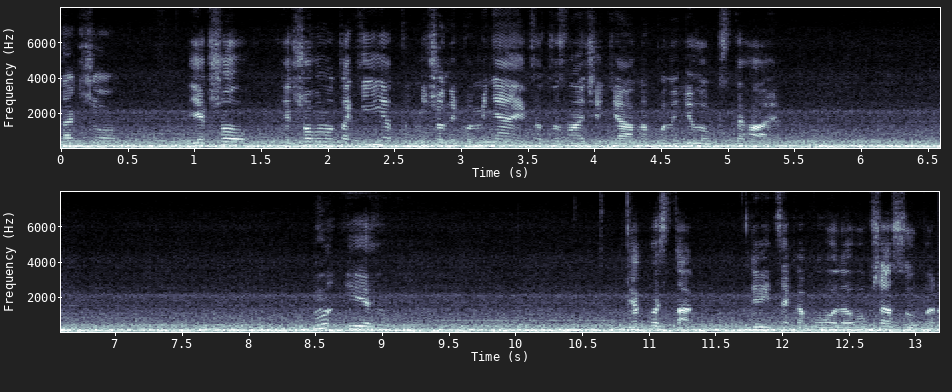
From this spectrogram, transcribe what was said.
Так що, якщо, якщо воно так і є, то нічого не поміняється, то значить я на понеділок встигаю. Ну і якось так. Дивіться, яка погода, взагалі супер.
